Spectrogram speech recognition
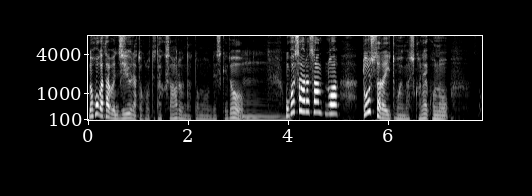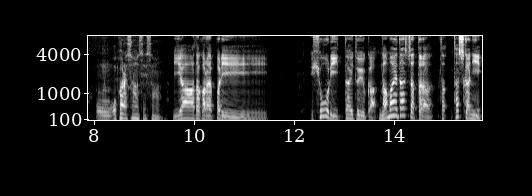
の方が多分自由なところってたくさんあるんだと思うんですけど、うん小笠原さんはどうしたらいいと思いますかねこの、うん、岡田三世さん。いやー、だからやっぱり、表裏一体というか、名前出しちゃったら、た、確かに、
